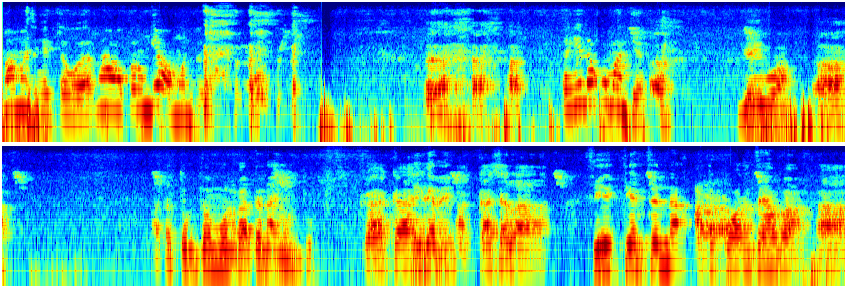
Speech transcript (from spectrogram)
मामाचे हाय तवर नाव करून घ्यावं म्हणलं. तर हे नको म्हणते. जय वा आ, आता तुमचा मुलगा तर नाही म्हणतो. का काय? आहे का नाही? कशाला? हे त्यांचं ना आता पोरांचं आहे का हा.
